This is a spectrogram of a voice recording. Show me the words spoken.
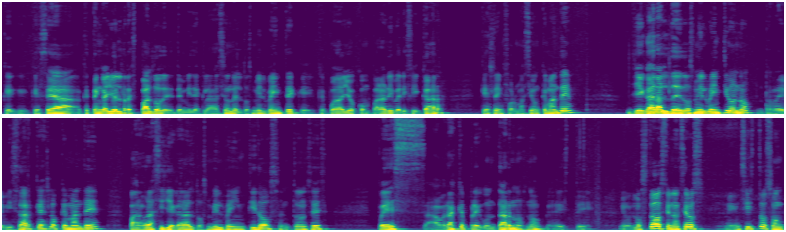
que, que, sea, que tenga yo el respaldo de, de mi declaración del 2020, que, que, pueda yo comparar y verificar qué es la información que mandé, llegar al de 2021, revisar qué es lo que mandé, para ahora sí llegar al 2022. Entonces, pues habrá que preguntarnos, ¿no? Este, los estados financieros, insisto, son,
